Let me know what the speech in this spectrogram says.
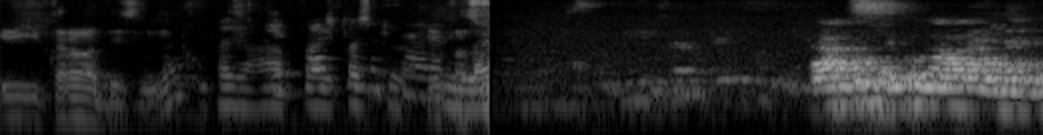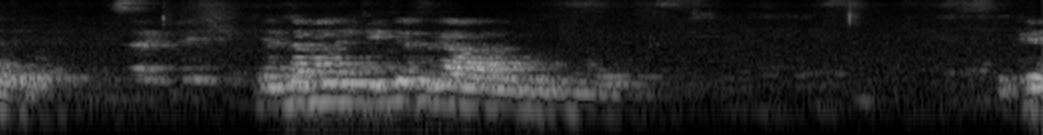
ఇది తర్వాత తీసిందా డాక్టర్స్ ఎక్కువ కావాలనుకుంటున్నారు ఎంతమంది టీచర్స్ కావాలనుకుంటున్నారు ఓకే.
